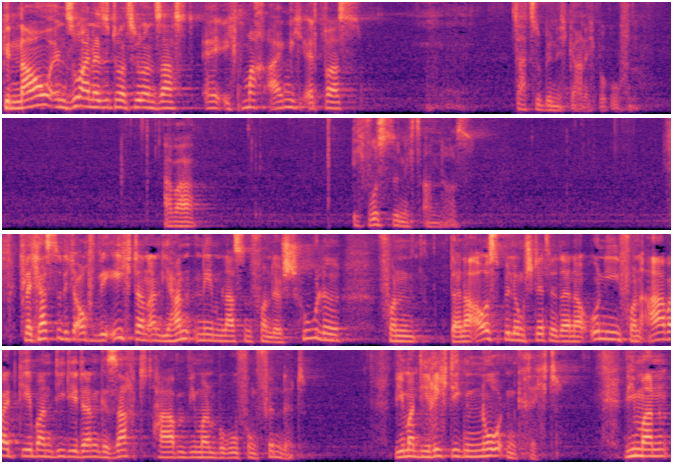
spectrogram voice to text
genau in so einer Situation und sagst, ey, ich mache eigentlich etwas, dazu bin ich gar nicht berufen. Aber ich wusste nichts anderes. Vielleicht hast du dich auch wie ich dann an die Hand nehmen lassen von der Schule, von deiner Ausbildungsstätte, deiner Uni, von Arbeitgebern, die dir dann gesagt haben, wie man Berufung findet, wie man die richtigen Noten kriegt, wie man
